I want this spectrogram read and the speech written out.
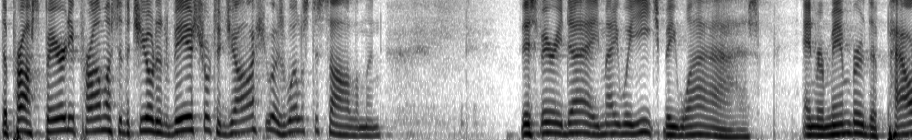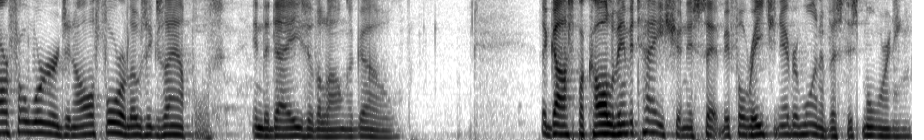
the prosperity promised to the children of Israel, to Joshua, as well as to Solomon. This very day, may we each be wise and remember the powerful words in all four of those examples in the days of the long ago. The gospel call of invitation is set before each and every one of us this morning.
